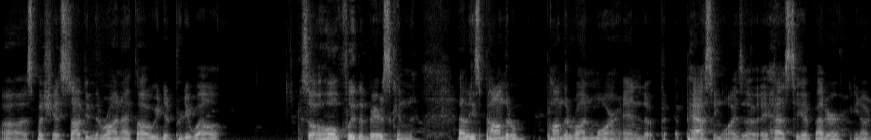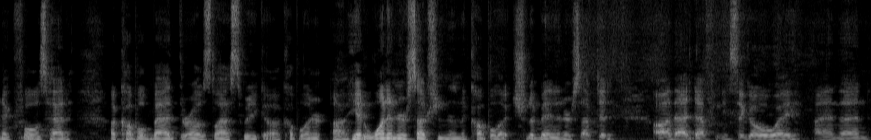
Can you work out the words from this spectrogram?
uh, especially at stopping the run. I thought we did pretty well. So hopefully the Bears can at least pound the pound the run more. And passing wise, uh, it has to get better. You know, Nick Foles had a couple bad throws last week. A couple, inter- uh, he had one interception and a couple that should have been intercepted uh, that definitely needs to go away. And then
